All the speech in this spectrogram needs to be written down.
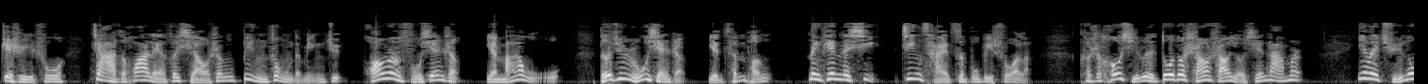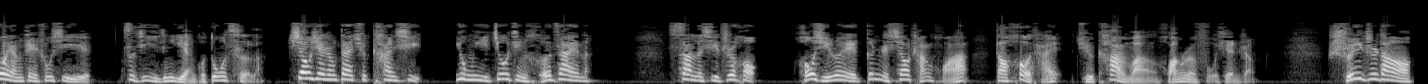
这是一出架子花脸和小生并重的名剧。黄润甫先生演马武。德君如先生演陈鹏，那天的戏精彩自不必说了。可是侯喜瑞多多少少有些纳闷，因为《娶洛阳》这出戏自己已经演过多次了。肖先生带去看戏，用意究竟何在呢？散了戏之后，侯喜瑞跟着肖长华到后台去看望黄润甫先生。谁知道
